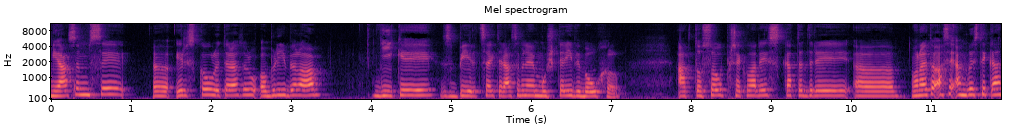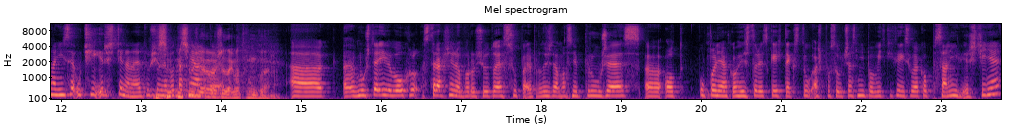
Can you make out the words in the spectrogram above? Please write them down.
Já jsem si uh, irskou literaturu oblíbila díky sbírce, která se jmenuje Muž, který vybouchl. A to jsou překlady z katedry, uh, ona je to asi anglistika, na ní se učí irština, ne? Tuším, myslím, nebo tak myslím, nějak že, to jo, je. že takhle to funguje. No. Uh, muž, který vybouchl, strašně doporučuju, to je super, protože tam vlastně průřez uh, od úplně jako historických textů až po současné povídky, které jsou jako psané v irštině,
